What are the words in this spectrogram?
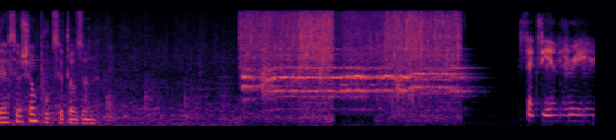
Deve ser o shampoo que você tá usando. Sexy and free.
